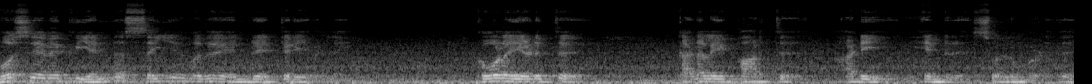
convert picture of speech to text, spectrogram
மோசேவுக்கு என்ன செய்வது என்றே தெரியவில்லை. கோலை எடுத்து கடலை பார்த்து அடி என்று சொல்லும் பொழுது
